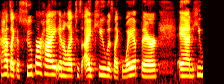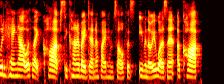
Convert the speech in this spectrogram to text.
had like a super high intellect. His IQ was like way up there, and he would hang out with like cops. He kind of identified himself as, even though he wasn't a cop.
